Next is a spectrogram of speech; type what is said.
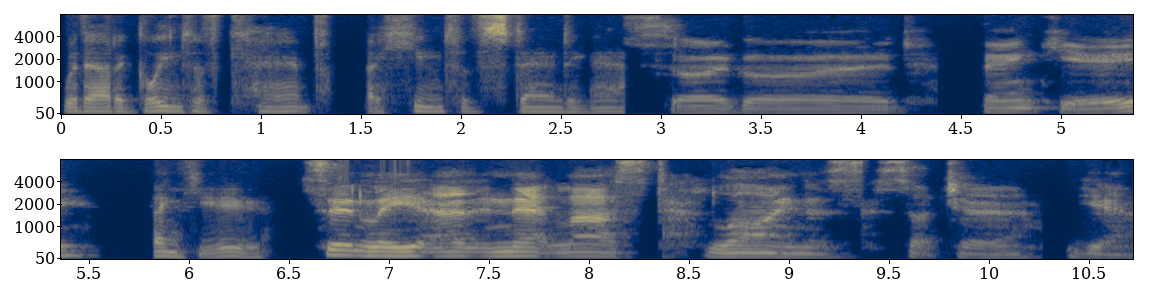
without a glint of camp, a hint of standing out. So good. Thank you. Thank you. Certainly, uh, in that last line is such a, yeah,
